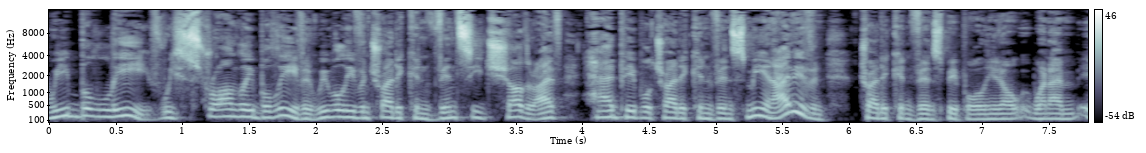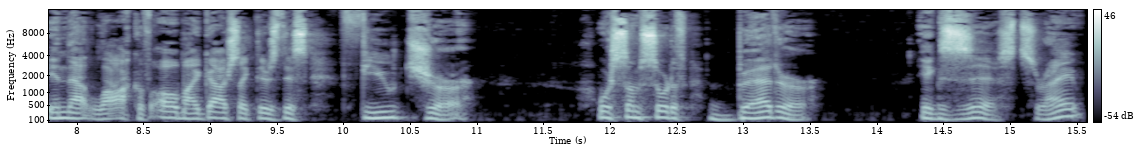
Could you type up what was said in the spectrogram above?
we believe, we strongly believe, and we will even try to convince each other. I've had people try to convince me, and I've even tried to convince people, you know, when I'm in that lock of, oh my gosh, like there's this future or some sort of better exists, right?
